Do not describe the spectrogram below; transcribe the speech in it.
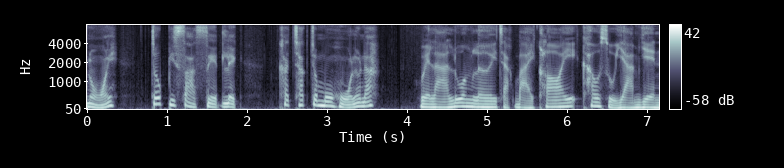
หน่อย เจ้าปีศาจเศษเหล็กข้าชักจะโมโหแล้วนะ เวลาล่วงเลยจากบ่ายคล้อยเข้าสู่ยามเย็น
